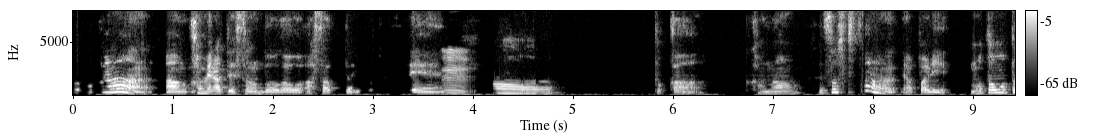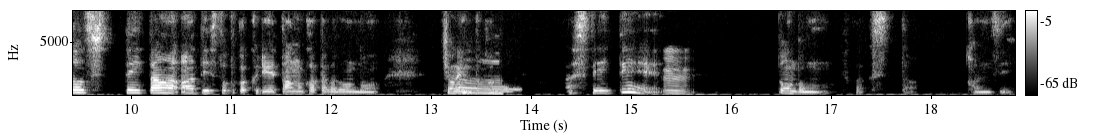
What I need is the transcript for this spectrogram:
そこからあのカメラテストの動画を漁ったりとかして、うん。うんとかかな。でそしたら、やっぱり、もともと知っていたアーティストとかクリエイターの方がどんどん去年とかも出していて、うん。どんどん深く知った感じ。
